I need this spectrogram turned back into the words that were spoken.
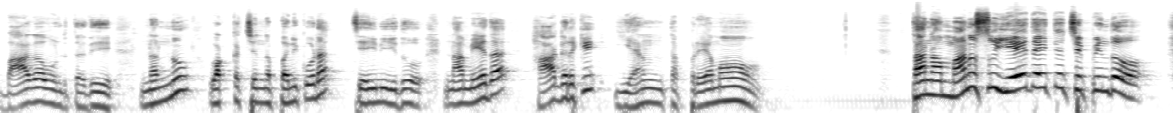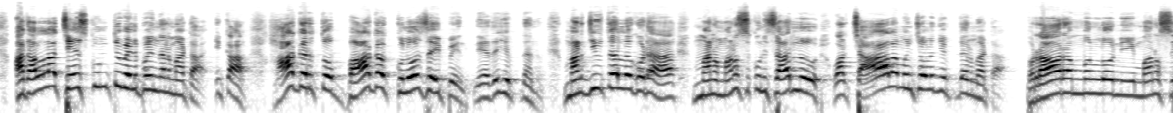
బాగా వండుతుంది. నన్ను ఒక్క చిన్న పని కూడా చేయనీయదు నా మీద హాగర్కి ఎంత ప్రేమో. తన మనసు ఏదైతే చెప్పిందో అదల్లా చేసుకుంటూ వెళ్ళిపోయిందనమాట ఇక హాగర్తో బాగా క్లోజ్ అయిపోయింది. నేను అదే చెప్తాను మన జీవితాల్లో కూడా మన మనసు కొన్నిసార్లు వాళ్ళు చాలా మంచి వాళ్ళని చెప్తుంది అనమాట ప్రారంభంలో నీ మనసు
